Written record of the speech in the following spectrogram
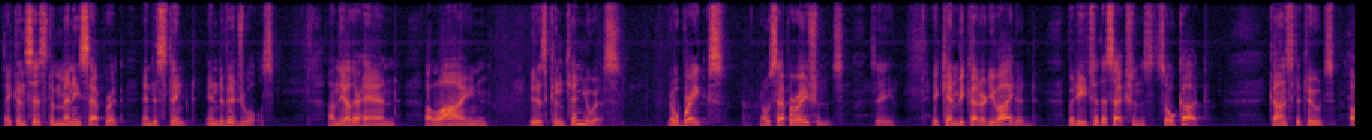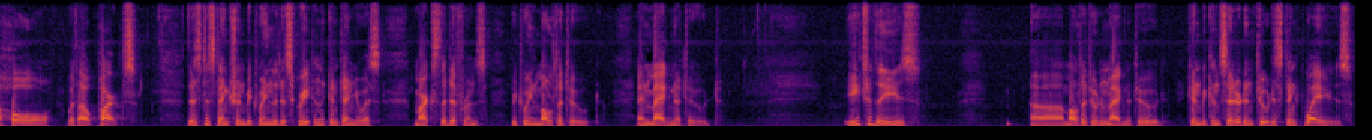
They consist of many separate and distinct individuals. On the other hand, a line is continuous, no breaks, no separations. See, it can be cut or divided, but each of the sections so cut constitutes a whole without parts. This distinction between the discrete and the continuous marks the difference between multitude and magnitude. Each of these, uh, multitude and magnitude, can be considered in two distinct ways.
